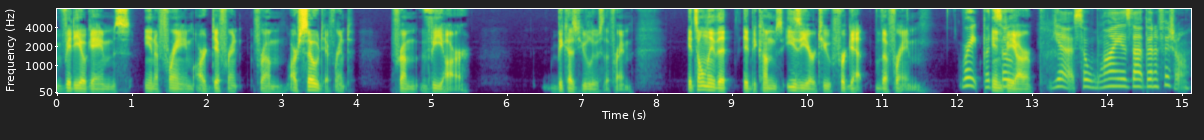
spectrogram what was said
video games in a frame are different from, are so different from VR because you lose the frame. It's only that it becomes easier to forget the frame Right, but in so VR. yeah, so why is that beneficial?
